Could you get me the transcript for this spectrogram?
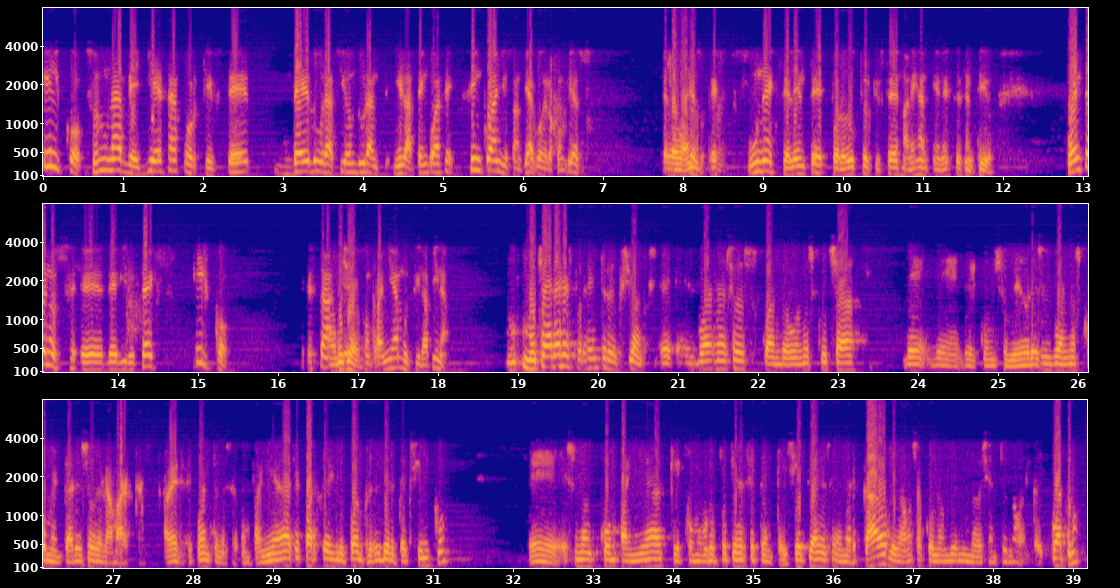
Ilco, son una belleza porque usted ve duración durante, y la tengo hace cinco años, Santiago, de lo confieso. Es un excelente producto el que ustedes manejan en este sentido. Cuéntenos eh, de Virutex Ilco, esta compañía multilatina. Muchas gracias por esa introducción. Eh, es bueno eso es cuando uno escucha de, del consumidor esos buenos comentarios sobre la marca. A ver, te cuento, nuestra compañía hace parte del grupo de empresas del 5. Eh, es una compañía que como grupo tiene 77 años en el mercado, llegamos a Colombia en 1994.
